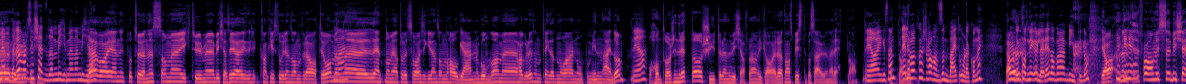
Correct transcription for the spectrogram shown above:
Men hva var det som skjedde den med den bikkja? Det var en ute på Tønes som uh, gikk tur med bikkja si. Jeg kan ikke historien sånn fra A til Å, men eh, det endte noe med at det var sikkert en sånn halvgæren bonde da, med hagle som tenkte at nå er noe på min eiendom. Ja. Og han tar sin rett da og skyter denne bikkja, for han vil ikke ha at han spiste på sauen eller et eller annet. ja, ikke sant? Eller. Eller kanskje det var han som beit Ola-Conny. Ja, men- Ola-Conny Ullared, han har bitt nå. Ja, men faen, hvis bikkja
